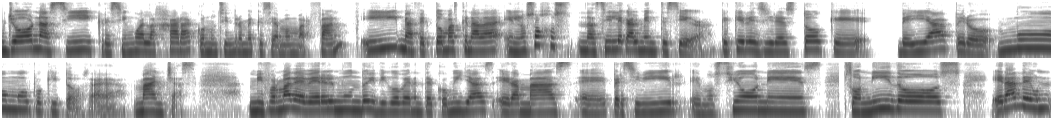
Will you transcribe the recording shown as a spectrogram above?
Yo nací y crecí en Guadalajara con un síndrome que se llama Marfan y me afectó más que nada en los ojos. Nací legalmente ciega. ¿Qué quiere decir esto? Que veía, pero muy, muy poquito, o sea, manchas mi forma de ver el mundo, y digo ver entre comillas, era más eh, percibir emociones, sonidos, era de un,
